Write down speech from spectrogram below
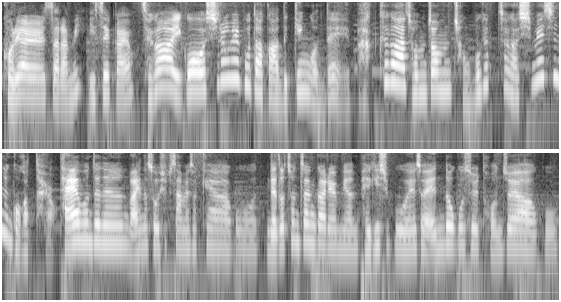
거래할 사람이 있을까요? 제가 이거 실험해보다가 느낀 건데 마크가 점점 정보 격차가 심해지는 것 같아요. 다이아몬드는 마이너스 53에서 캐하고 네더 천장 가려면 125에서 엔더 굿을 던져야 하고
